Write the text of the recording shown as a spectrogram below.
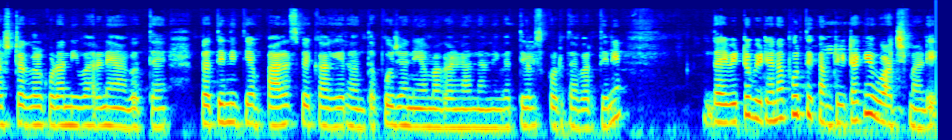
ಕಷ್ಟಗಳು ಕೂಡ ನಿವಾರಣೆ ಆಗುತ್ತೆ. ಪ್ರತಿನಿತ್ಯ ಪಾಲಿಸ್ಬೇಕಾಗಿರೋಂಥ ಪೂಜಾ ನಿಯಮಗಳನ್ನ ನಾನು ಇವತ್ತು ತಿಳಿಸ್ಕೊಡ್ತಾ ಬರ್ತೀನಿ. ದಯವಿಟ್ಟು ವಿಡಿಯೋನ ಪೂರ್ತಿ ಕಂಪ್ಲೀಟಾಗಿ ವಾಚ್ ಮಾಡಿ.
